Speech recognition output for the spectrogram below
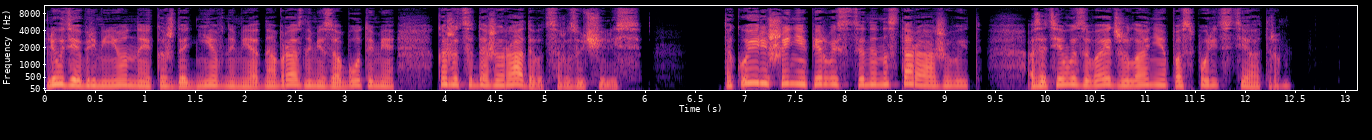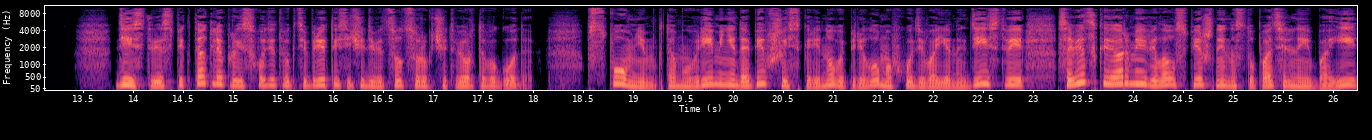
Люди, обремененные каждодневными и однообразными заботами, кажется, даже радоваться разучились. Такое решение первой сцены настораживает, а затем вызывает желание поспорить с театром. Действие спектакля происходит в октябре 1944 года. Вспомним, к тому времени, добившись коренного перелома в ходе военных действий, советская армия вела успешные наступательные бои,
